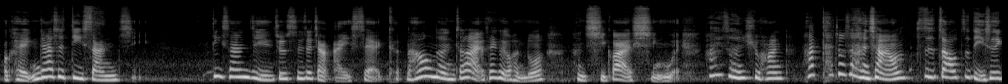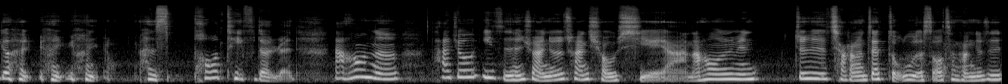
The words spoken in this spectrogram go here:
，OK，应该是第三集。第三集就是在讲 Isaac，然后呢，你知道 Isaac 有很多很奇怪的行为，他一直很喜欢他，他就是很想要制造自己是一个很很很很 sportive 的人，然后呢，他就一直很喜欢就是穿球鞋呀，然后那边。就是常常在走路的时候，常常就是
